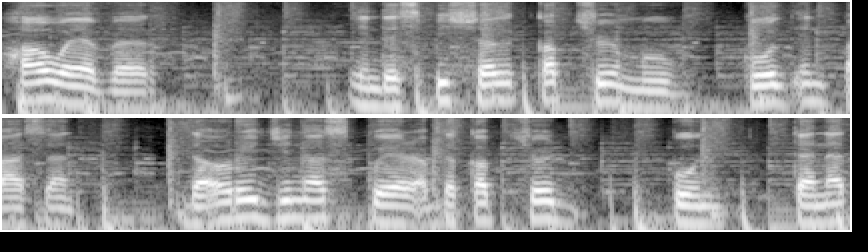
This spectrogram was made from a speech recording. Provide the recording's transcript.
However, in the special capture move called en passant, the original square of the captured pawn cannot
